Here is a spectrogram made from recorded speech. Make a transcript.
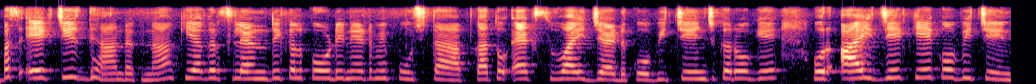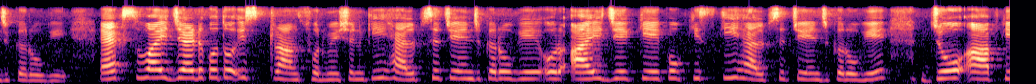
बस एक चीज़ ध्यान रखना कि अगर सिलेंड्रिकल कोऑर्डिनेट में पूछता है आपका तो एक्स वाई जेड को भी चेंज करोगे और आई जे के को भी चेंज करोगे। एक्स वाई जेड को तो इस ट्रांसफॉर्मेशन की हेल्प से चेंज करोगे और आई जे के को किसकी हेल्प से चेंज करोगे? जो आपके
